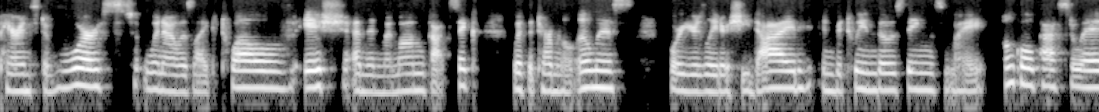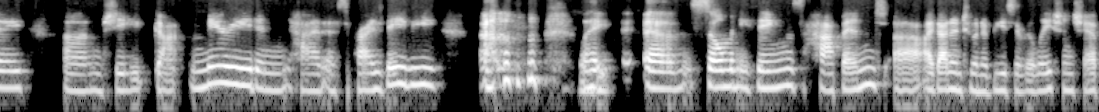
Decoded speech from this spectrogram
parents divorced when I was like 12 ish, and then my mom got sick with a terminal illness. Four years later, she died. In between those things, my uncle passed away. Um, she got married and had a surprise baby. like um, so many things happened. Uh, I got into an abusive relationship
